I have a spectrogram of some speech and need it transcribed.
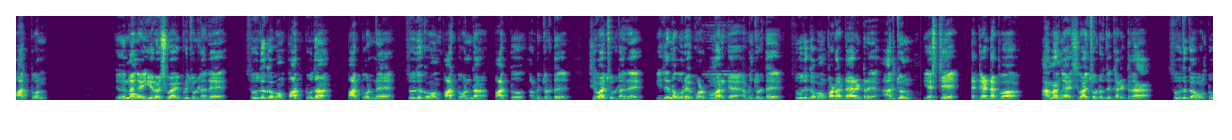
பார்ட் ஒன் இதுனாங்க ஹீரோ சிவா எப்படி சொல்கிறாரு சூதுகமம் பார்ட் டூ தான் பார்ட் ஒன்று சூதுகமம் பார்ட் ஒன் தான் பார்ட் டூ அப்படின்னு சொல்லிட்டு சிவா சொல்கிறாரு இது என்ன ஒரே குழப்பமா இருக்கு அப்படின்னு சொல்லிட்டு சூதுகமம் பட டைரக்டர் அர்ஜுன் எஸ்டேட்ட கேட்டப்போ ஆமாங்க சிவா சொல்கிறது கரெக்டு தான். சூதுகமம் டூ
